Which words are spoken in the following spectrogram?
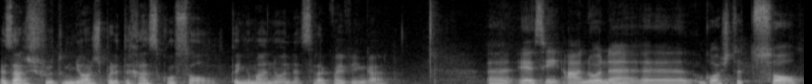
As árvores de fruto melhores para terraço com sol. Tenho uma anona, será que vai vingar? Uh, é assim, a anona uh, gosta de sol,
